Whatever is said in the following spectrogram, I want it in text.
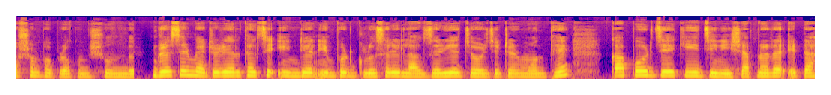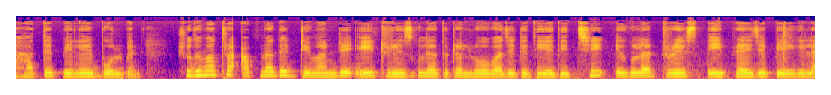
অসম্ভব রকম সুন্দর। ড্রেসের ম্যাটেরিয়াল থাকছে ইন্ডিয়ান ইম্পোর্ট গ্লোসারি লাক্সারিয়া জর্জেটের মধ্যে। কাপড় যে কি জিনিস, আপনারা এটা হাতে পেলে বলবেন। শুধুমাত্র আপনাদের ডিমান্ডে এই ড্রেসগুলো এতটা লো বাজেটে দিয়ে দিচ্ছি। এগুলা ড্রেস এই প্রাইজে পেয়ে গেলে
